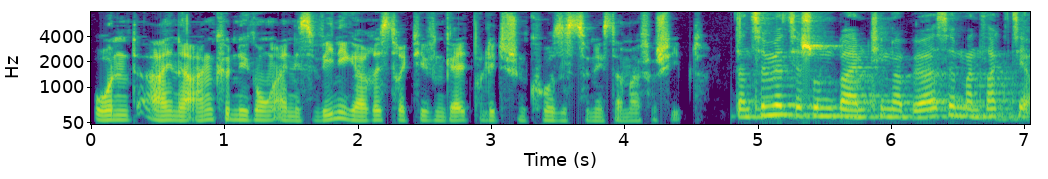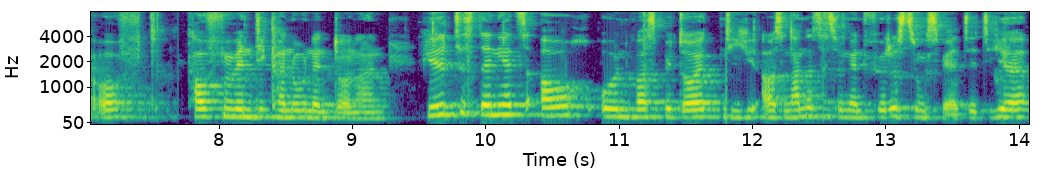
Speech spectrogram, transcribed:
und eine Ankündigung eines weniger restriktiven geldpolitischen Kurses zunächst einmal verschiebt. Dann sind wir jetzt ja schon beim Thema Börse. Man sagt ja oft, kaufen, wenn die Kanonen donnern. Gilt es denn jetzt auch und was bedeuten die Auseinandersetzungen für Rüstungswerte, die ja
